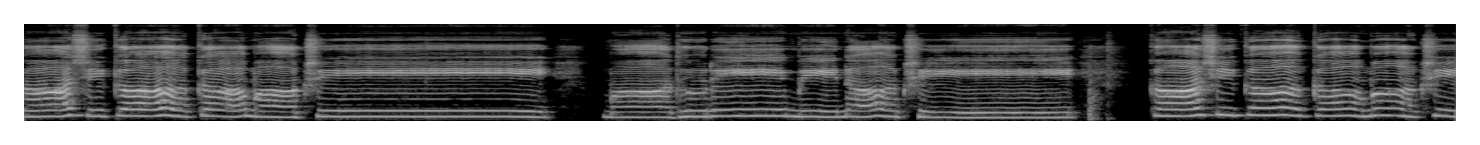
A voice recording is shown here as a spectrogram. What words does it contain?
काशिका कामाक्षी माधुरी मीनाक्षी కాశికా కామాక్షి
